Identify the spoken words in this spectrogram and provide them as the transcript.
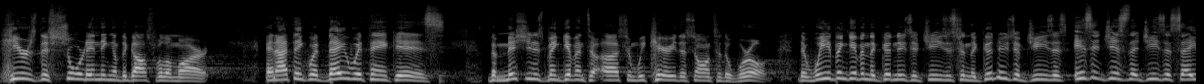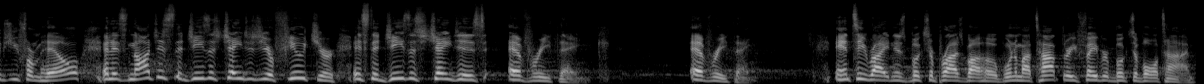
here's this short ending of the Gospel of Mark. And I think what they would think is the mission has been given to us and we carry this on to the world. That we've been given the good news of Jesus, and the good news of Jesus isn't just that Jesus saves you from hell, and it's not just that Jesus changes your future, it's that Jesus changes everything. Everything. N.T. Wright in his book Surprised by Hope, one of my top three favorite books of all time.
